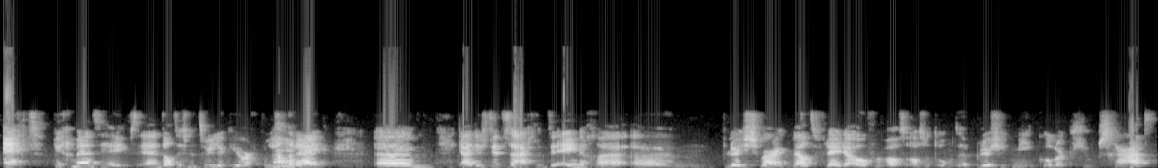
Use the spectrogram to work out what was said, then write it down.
echt pigment heeft. En dat is natuurlijk heel erg belangrijk. Um, ja, dus dit is eigenlijk de enige um, blush waar ik wel tevreden over was als het om de Blush With Me Color Cubes gaat.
